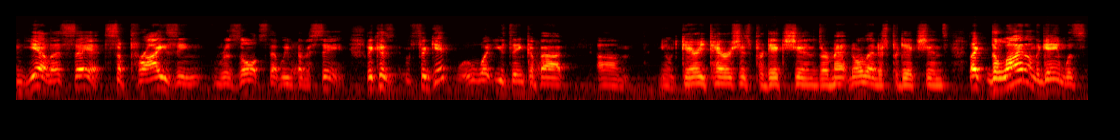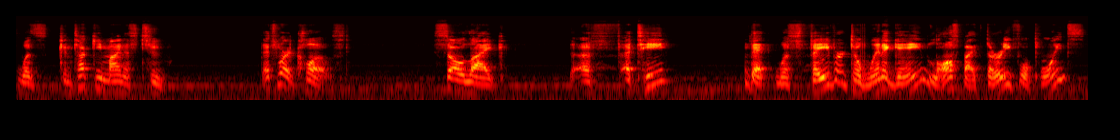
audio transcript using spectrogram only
yeah, let's say it, surprising results that we've ever seen. Because forget what you think about um, you know Gary Parrish's predictions or Matt Norlander's predictions. Like the line on the game was was Kentucky minus two. That's where it closed. So like a, a team that was favored to win a game lost by 34 points.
